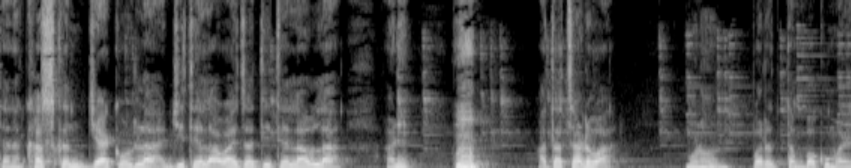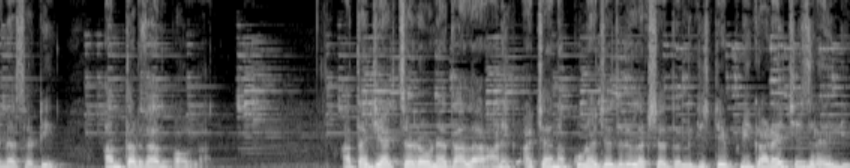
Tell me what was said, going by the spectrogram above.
त्यानं खसखन जॅक ओढला जिथे लावायचा तिथे लावला आणि हं आता चढवा. म्हणून परत तंबाखू मळण्यासाठी अंतर्धान पावला. आता जॅक चढवण्यात आला आणि अचानक कुणाच्या तरी लक्षात आलं की स्टेपनी काढायचीच राहिली.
